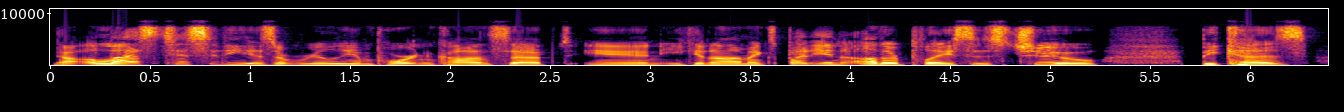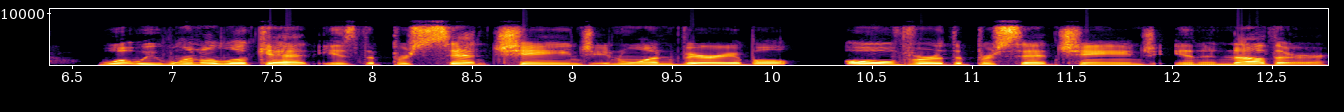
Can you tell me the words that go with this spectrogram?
Now, elasticity is a really important concept in economics, but in other places too, because what we want to look at is the percent change in one variable over the percent change in another.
